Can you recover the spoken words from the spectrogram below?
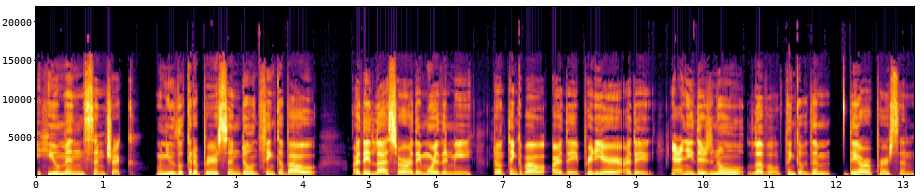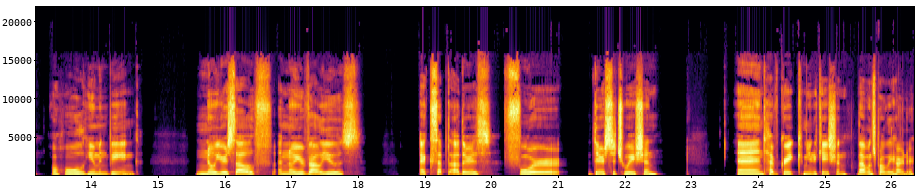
human centric. When you look at a person, don't think about are they less or are they more than me? Don't think about are they prettier? Are they yani there's no level. Think of them they are a person, a whole human being. Know yourself and know your values. Accept others for their situation and have great communication. That one's probably harder.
